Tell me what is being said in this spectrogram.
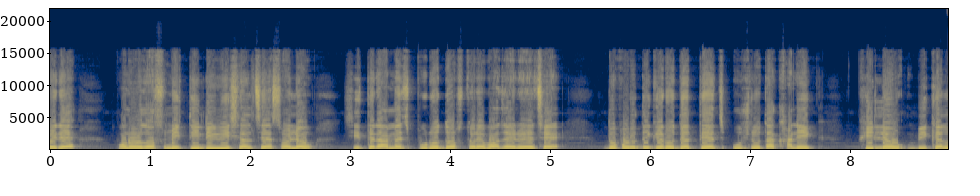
বেড়ে পনেরো দশমিক তিন ডিগ্রি সেলসিয়াস হলেও শীতের আমেজ পুরো দস্তরে বজায় রয়েছে। দুপুরের দিকে রোদের তেজ উষ্ণতা খানিক ফিরলেও বিকেল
